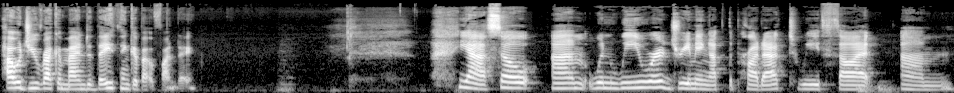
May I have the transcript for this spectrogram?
how would you recommend they think about funding? Yeah, so um, when we were dreaming up the product, we thought, um,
